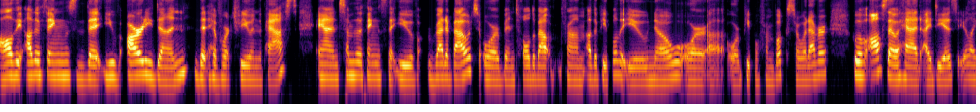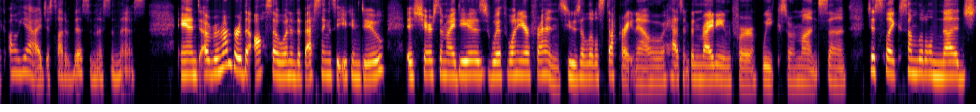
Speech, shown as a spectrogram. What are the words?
all the other things that you've already done that have worked for you in the past, and some of the things that you've read about or been told about from other people that you know, or uh, or people from books or whatever, who have also had ideas that you're like, oh yeah, I just thought of this and this and this. And uh, remember that also one of the best things that you can do is share some ideas with one of your friends who's a little stuck right now, who hasn't been writing for weeks or months, and uh, just like some little nudge,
